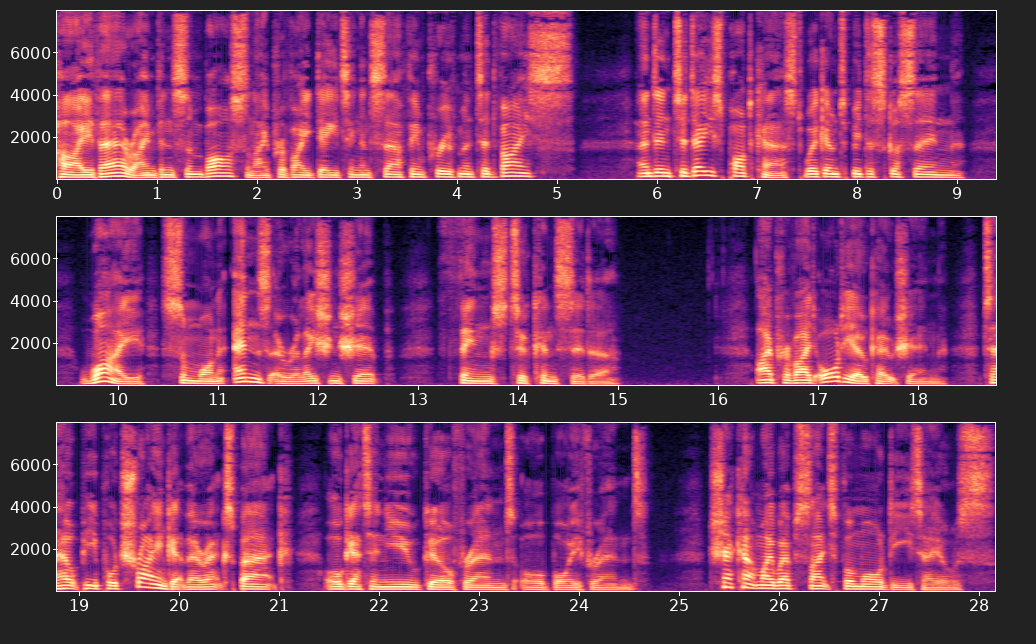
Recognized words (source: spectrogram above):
Hi there, I'm Vincent Boss and I provide dating and self improvement advice. And in today's podcast, we're going to be discussing why someone ends a relationship, things to consider. I provide audio coaching to help people try and get their ex back or get a new girlfriend or boyfriend. Check out my website for more details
